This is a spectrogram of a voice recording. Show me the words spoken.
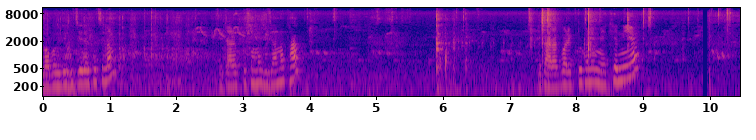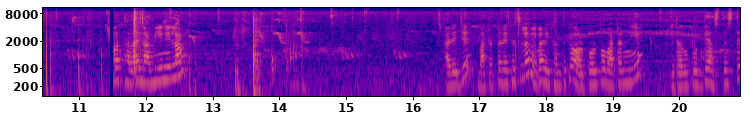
লবণ দিয়ে ভিজিয়ে রেখেছিলাম। এটা আর একটু সময় ভেজানো থাক। এটা আর একবার একটুখানি মেখে নিয়ে থালায় নামিয়ে নিলাম। আর এই যে বাটারটা রেখেছিলাম, এবার এখান থেকে অল্প অল্প বাটার নিয়ে এটার উপর দিয়ে আস্তে আস্তে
